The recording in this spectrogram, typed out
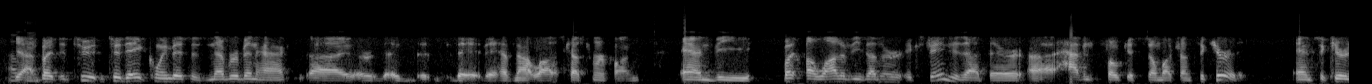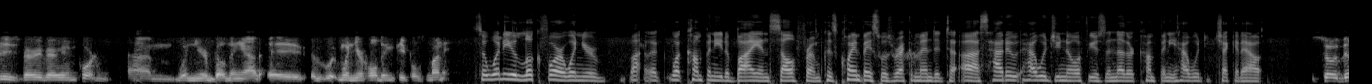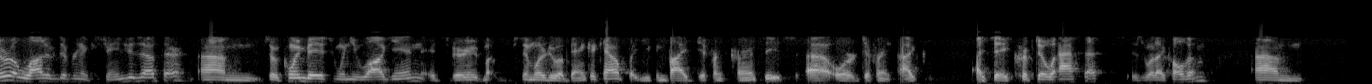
Okay. Yeah, but to to date, Coinbase has never been hacked, uh, or they, they have not lost customer funds, and the but a lot of these other exchanges out there uh, haven't focused so much on security, and security is very very important um, when you're building out a when you're holding people's money. So what do you look for when you're what company to buy and sell from? Because Coinbase was recommended to us. How do how would you know if there's another company? How would you check it out? So there are a lot of different exchanges out there. Um, so Coinbase, when you log in, it's very similar to a bank account, but you can buy different currencies uh, or different, I, I'd say, crypto assets is what I call them. Um,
